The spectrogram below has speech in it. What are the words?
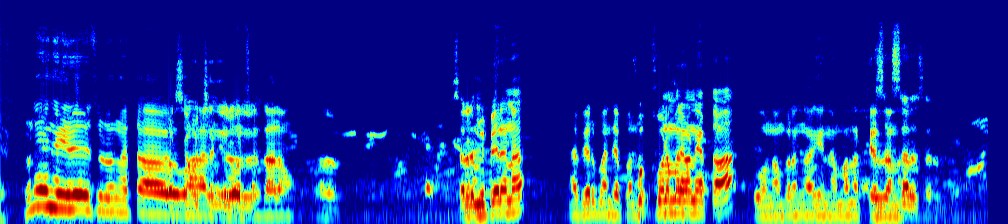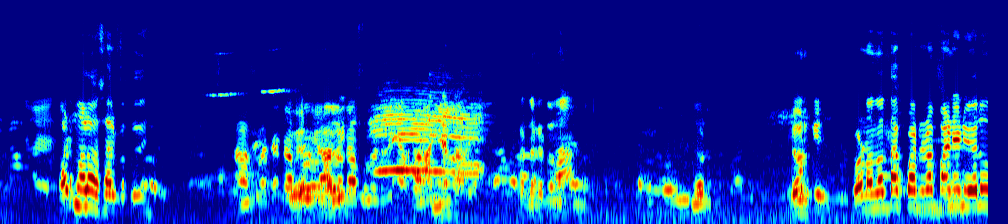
ఎట్లున్నాయి ఇంకా ఇదే చూడు ఇంకా తా- వర్షం వచ్చింది ఈ రోజు. వర్షాకాలం. సరే మీ పేరేనా? నా పేరు పని ఫోన్ నెంబర్ ఏమైనా చెప్తావా? ఫోన్ నంబర్ ఈ నంబర్ నాకు తెలుసు సరే సరే. ఎవరికి? రెండు వందలు తక్కువ పట్టడం పన్నెండు వేలు.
